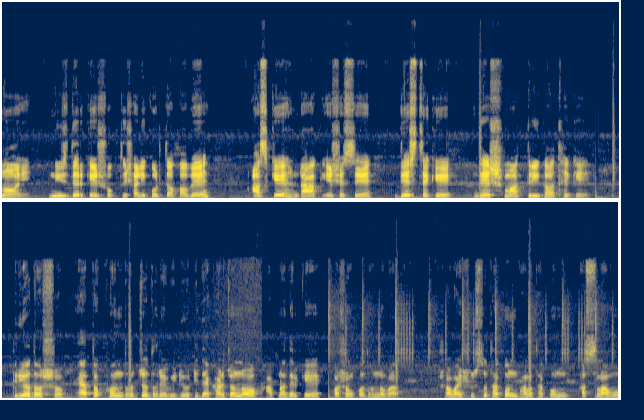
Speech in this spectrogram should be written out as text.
নয়। নিজদেরকে শক্তিশালী করতে হবে আজকে ডাক এসেছে দেশ থেকে, দেশ মাতৃকা থেকে। প্রিয় দর্শক, এতক্ষণ ধৈর্য ধরে ভিডিওটি দেখার জন্য আপনাদেরকে অসংখ্য ধন্যবাদ। সবাই সুস্থ থাকুন, ভালো থাকুন। আসসালামু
